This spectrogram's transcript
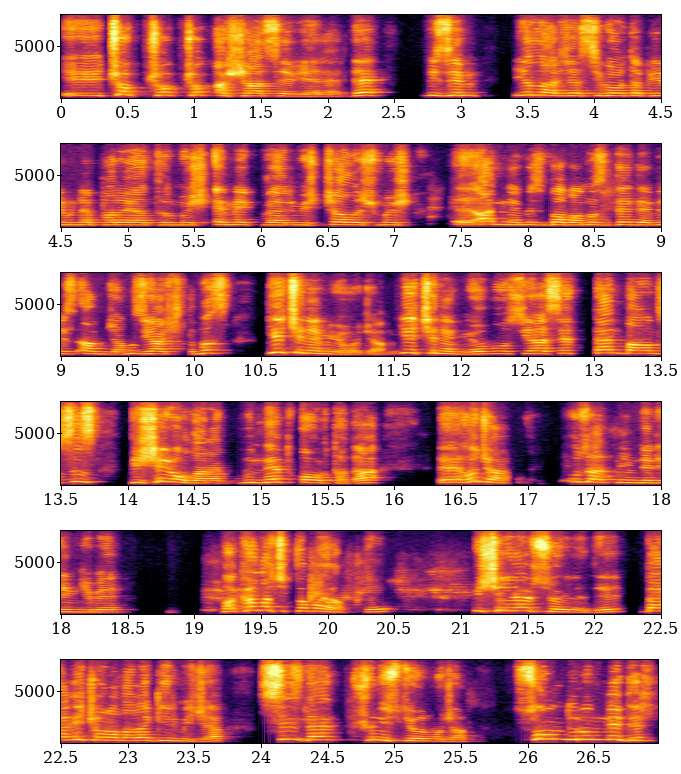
e, çok çok çok aşağı seviyelerde. Bizim yıllarca sigorta primine para yatırmış, emek vermiş, çalışmış e, annemiz, babamız, dedemiz, amcamız, yaşlımız geçinemiyor hocam. Geçinemiyor. Bu siyasetten bağımsız bir şey olarak bu net ortada. E, hocam uzatmayayım dediğim gibi bakan açıklama yaptı. Bir şeyler söyledi. Ben hiç oralara girmeyeceğim. Sizden şunu istiyorum hocam. Son durum nedir?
